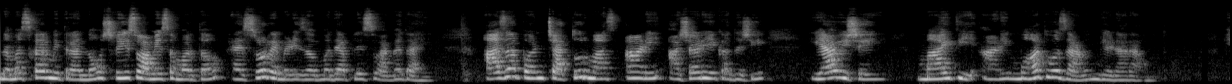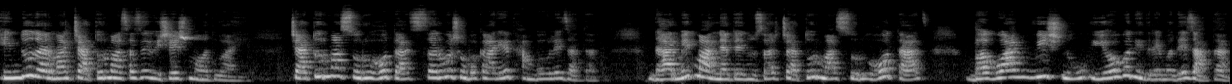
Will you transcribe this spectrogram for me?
नमस्कार मित्रांनो श्री स्वामी समर्थ ॲस्ट्रो रेमेडीज हबमध्ये आपले स्वागत आहे. आज आपण चातुर्मास आणि आषाढी एकादशी याविषयी माहिती आणि महत्त्व जाणून घेणार आहोत. हिंदू धर्मात चातुर्मासाचे विशेष महत्त्व आहे. चातुर्मास सुरू होताच सर्व शुभ कार्य थांबवले जातात. धार्मिक मान्यतेनुसार चातुर्मास सुरू होताच भगवान विष्णू योग निद्रेमध्ये जातात.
